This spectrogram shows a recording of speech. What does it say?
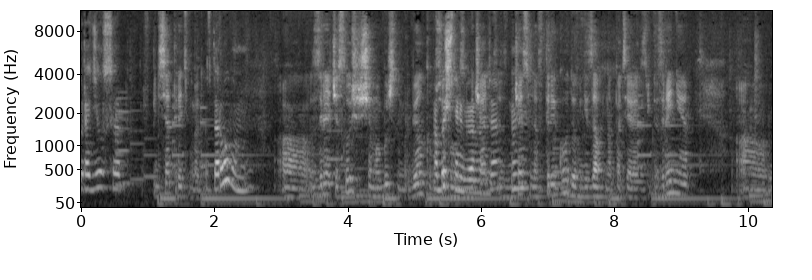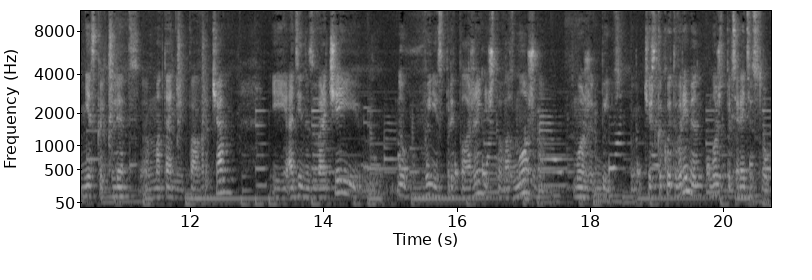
родился В 53 году. здоровым. А, Зряче слышащим обычным ребенком. Обычный было ребенок, замечательно, да? замечательно. В три года внезапно потеря зр- зрения, а, несколько лет мотаний по врачам, и один из врачей ну, вынес предположение, что возможно, может быть, через какое-то время он может потерять и слух.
